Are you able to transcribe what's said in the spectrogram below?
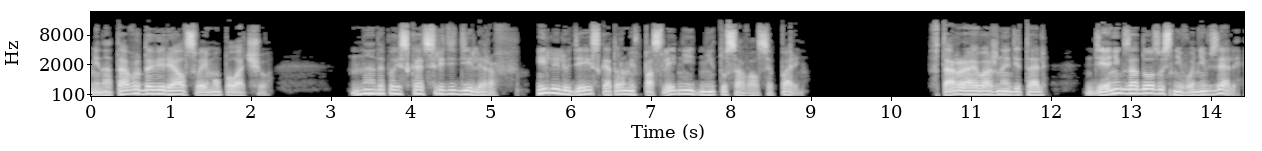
Минотавр доверял своему палачу. Надо поискать среди дилеров или людей, с которыми в последние дни тусовался парень. Вторая важная деталь. Денег за дозу с него не взяли.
